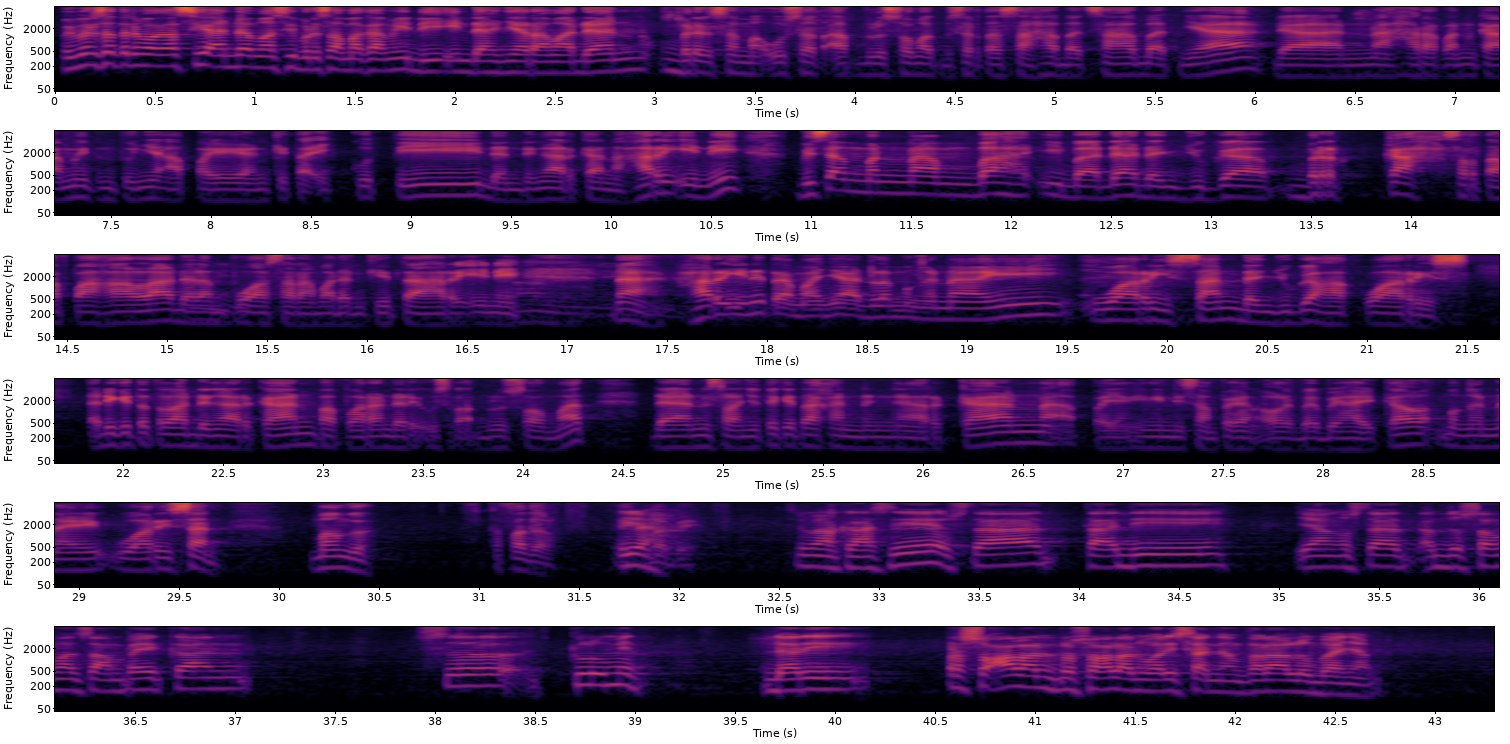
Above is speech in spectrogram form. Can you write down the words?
Pemirsa terima kasih Anda masih bersama kami di Indahnya Ramadan bersama Ustadz Abdul Somad beserta sahabat-sahabatnya dan harapan kami tentunya apa yang kita ikuti dan dengarkan hari ini bisa menambah ibadah dan juga berkah serta pahala dalam puasa Ramadan kita hari ini. Nah hari ini temanya adalah mengenai warisan dan juga hak waris. Tadi kita telah dengarkan paparan dari Ustadz Abdul Somad dan selanjutnya kita akan dengarkan apa yang ingin disampaikan oleh Bebe Haikal mengenai warisan. Monggo, tafadhol. Iya. Babe. Terima kasih Ustadz. Tadi yang Ustadz Abdul Somad sampaikan sekelumit dari persoalan-persoalan warisan yang terlalu banyak.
